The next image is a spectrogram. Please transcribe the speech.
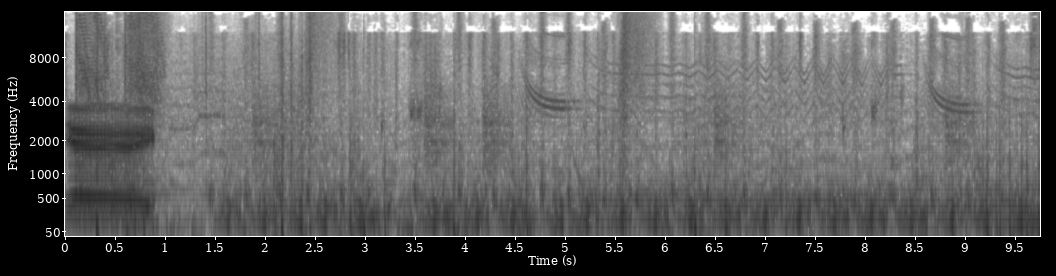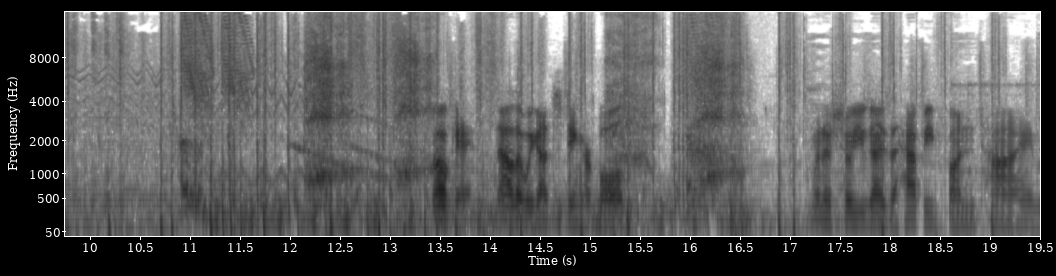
Yay! Okay, now that we got Stynger Bolt, I'm gonna show you guys a happy, fun time.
